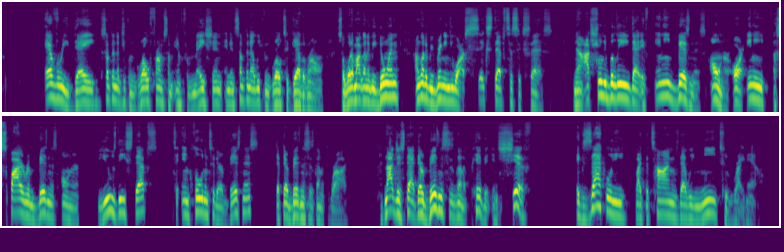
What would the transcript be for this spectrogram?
every day, something that you can grow from, some information, and then something that we can grow together on. So, what am I going to be doing? I'm going to be bringing you our six steps to success. Now, I truly believe that if any business owner or any aspiring business owner use these steps to include into their business, that their business is going to thrive. Not just that, their business is going to pivot and shift exactly like the times that we need to right now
